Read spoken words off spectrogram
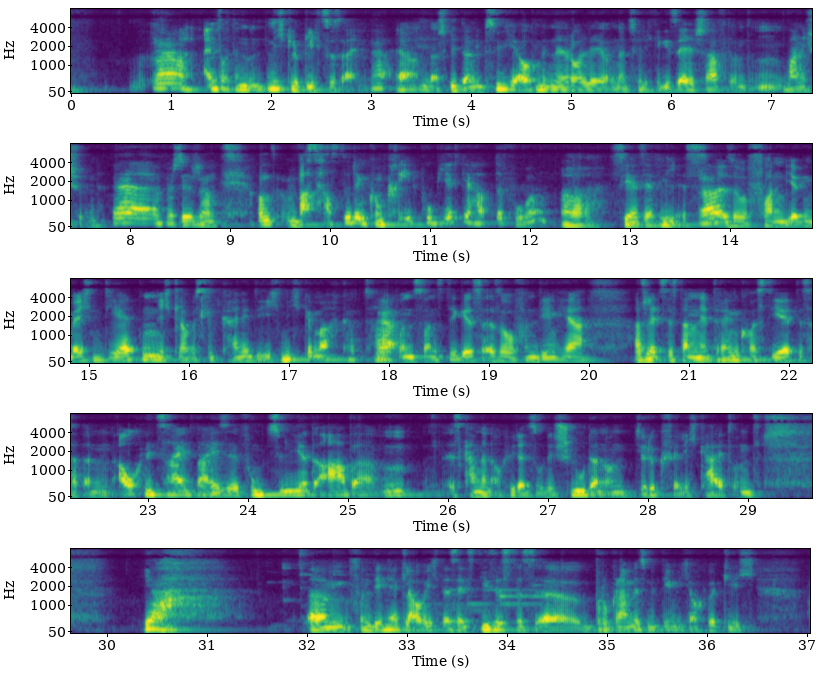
ja. einfach dann nicht glücklich zu sein. Ja. ja. und da spielt dann die Psyche auch mit eine Rolle und natürlich die Gesellschaft und mh, hm, war nicht schön. Ja, verstehe schon. Und was hast du denn konkret probiert gehabt davor? Oh, sehr, sehr vieles. Ja. Also von irgendwelchen Diäten. Ich glaube, es gibt keine, die ich nicht gemacht gehabt habe und sonstiges. Also von dem her als letztes dann eine Trennkostdiät. Das hat dann auch eine Zeitweise mhm. funktioniert, aber mh, hm, es kam dann auch wieder so das Schludern und die Rückfälligkeit und ja, ähm, von dem her glaube ich, dass jetzt dieses das äh, Programm ist, mit dem ich auch wirklich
